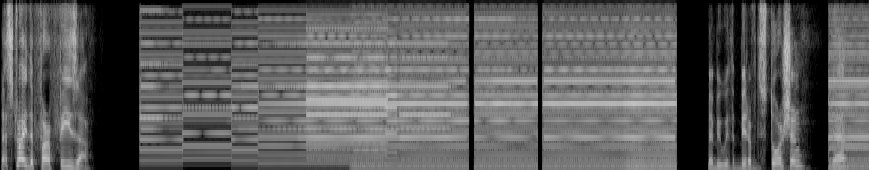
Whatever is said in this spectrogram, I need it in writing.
Let's try the Farfisa. Maybe with a bit of distortion there.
